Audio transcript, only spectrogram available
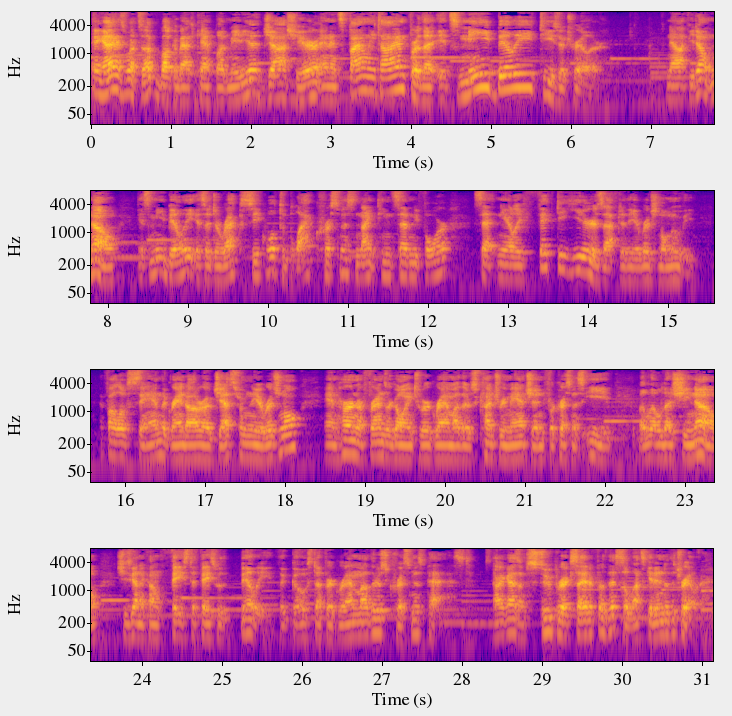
Hey guys, what's up? Welcome back to Camp Blood Media. Josh here, and it's finally time for the It's Me, Billy teaser trailer. Now, if you don't know, It's Me, Billy is a direct sequel to Black Christmas 1974, set nearly 50 years after the original movie. It follows Sam, the granddaughter of Jess from the original, and her and her friends are going to her grandmother's country mansion for Christmas Eve, but little does she know, she's gonna come face to face with Billy, the ghost of her grandmother's Christmas past. Alright guys, I'm super excited for this, so let's get into the trailer.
